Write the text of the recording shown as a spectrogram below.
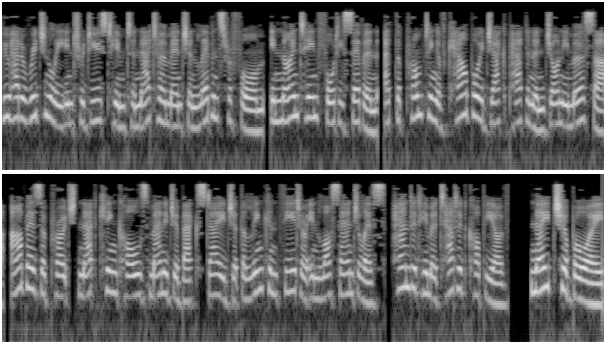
who had originally introduced him to Naturmensch and Lebensreform. In 1947, at the prompting of cowboy Jack Patton and Johnny Mercer, Ahbez approached Nat King Cole's manager backstage at the Lincoln Theatre in Los Angeles, handed him a tattered copy of Nature Boy,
